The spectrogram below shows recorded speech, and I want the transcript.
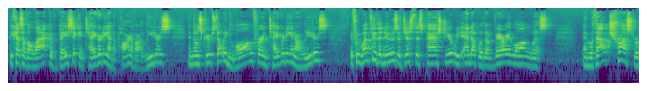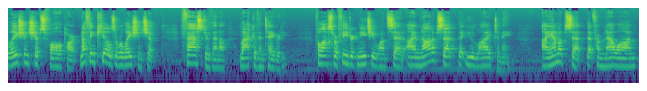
because of a lack of basic integrity on the part of our leaders in those groups? Don't we long for integrity in our leaders? If we went through the news of just this past year, we'd end up with a very long list And without trust, relationships fall apart. Nothing kills a relationship faster than a lack of integrity. Philosopher Friedrich Nietzsche once said, I am not upset that you lied to me. I am upset that from now on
